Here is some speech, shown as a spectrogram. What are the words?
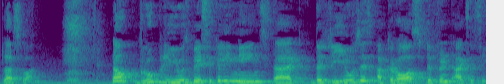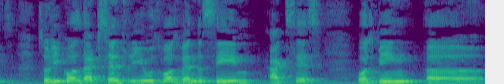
plus 1. Now, group reuse basically means that the reuse is across different accesses. So recall that self-reuse was when the same access was being, uh,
